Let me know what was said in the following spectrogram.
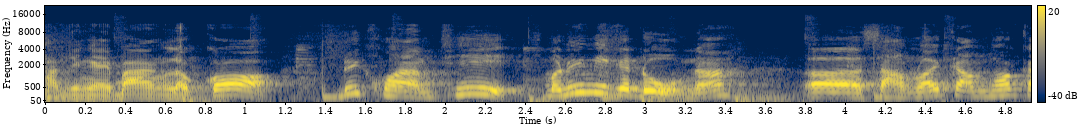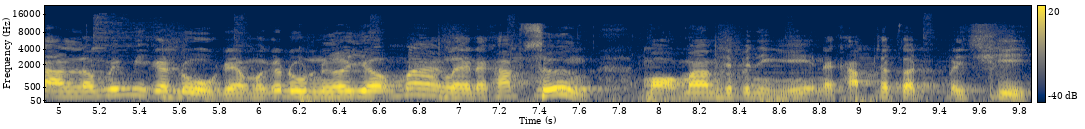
ทำยังไงบ้าง แล้วก็ด้วยความที่มันไม่มีกระดูกนะเอ่อ300กรัมเท่ากันแล้วไม่มีกระดูกเนี่ยมันก็ดูเนื้อเยอะมากเลยนะครับ ซึ่งหมอกมามันจะเป็นอย่างนี้นะครับถ้าเกิดไปฉีก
